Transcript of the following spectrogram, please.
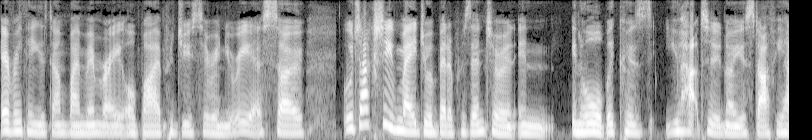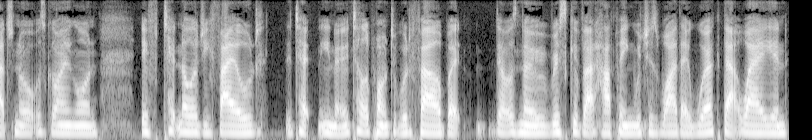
Everything is done by memory or by a producer in your ear. So, which actually made you a better presenter in, in, in all because you had to know your stuff, you had to know what was going on. If technology failed, the te- you know teleprompter would fail, but there was no risk of that happening, which is why they work that way. And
